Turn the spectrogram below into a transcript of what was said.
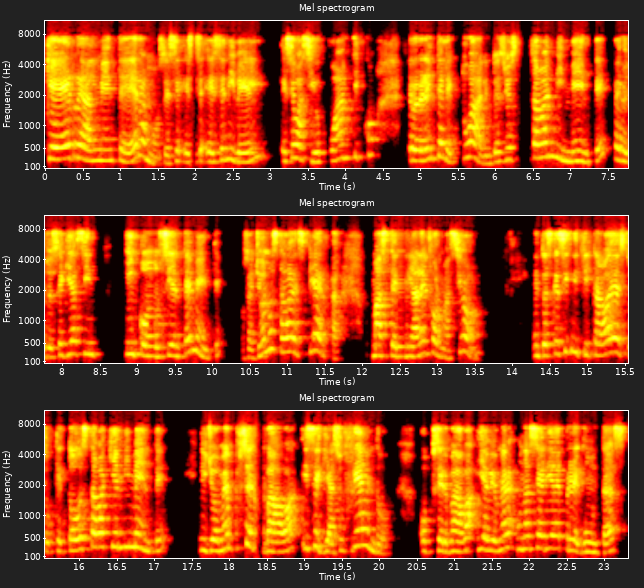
qué realmente éramos, ese, ese, nivel, ese vacío cuántico, pero era intelectual. Entonces yo estaba en mi mente, pero yo seguía sin, inconscientemente, o sea, yo no estaba despierta, más tenía la información. Entonces, ¿qué significaba esto? Que todo estaba aquí en mi mente y yo me observaba y seguía sufriendo. Observaba y había una, una serie de preguntas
